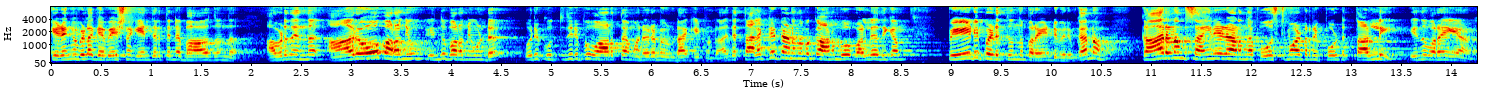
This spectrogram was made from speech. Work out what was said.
കിഴങ്ങുവിള ഗവേഷണ കേന്ദ്രത്തിന്റെ ഭാഗത്തു നിന്ന് അവിടെ നിന്ന് ആരോ പറഞ്ഞു എന്ന് പറഞ്ഞുകൊണ്ട് ഒരു കുത്തിരിപ്പ് വാർത്ത മനോരമ ഉണ്ടാക്കിയിട്ടുണ്ട്. അതിന്റെ തലക്കെട്ടാണ് നമുക്ക് കാണുമ്പോൾ വളരെയധികം പേടിപ്പെടുത്തുമെന്ന് പറയേണ്ടി വരും. കാരണം കാരണം സൈനൈഡ് ആണെന്ന പോസ്റ്റ്മോർട്ടം റിപ്പോർട്ട് തള്ളി എന്ന് പറയുകയാണ്.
